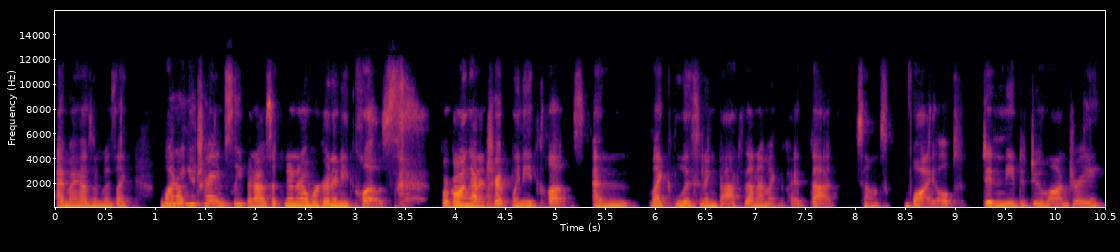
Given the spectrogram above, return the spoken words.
And my husband was like, why don't you try and sleep? And I was like, no, no, we're going to need clothes. we're going mm-hmm. on a trip. We need clothes. And like listening back to that, I'm like, okay, that sounds wild. Didn't need to do laundry.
